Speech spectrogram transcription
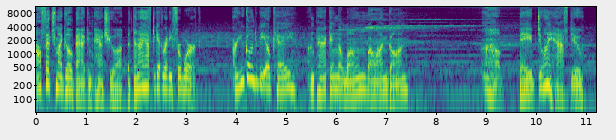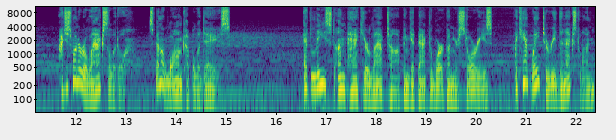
I'll fetch my go bag and patch you up, but then I have to get ready for work. Are you going to be okay, unpacking alone while I'm gone? Oh, babe, do I have to? I just want to relax a little. It's been a long couple of days. At least unpack your laptop and get back to work on your stories. I can't wait to read the next one.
